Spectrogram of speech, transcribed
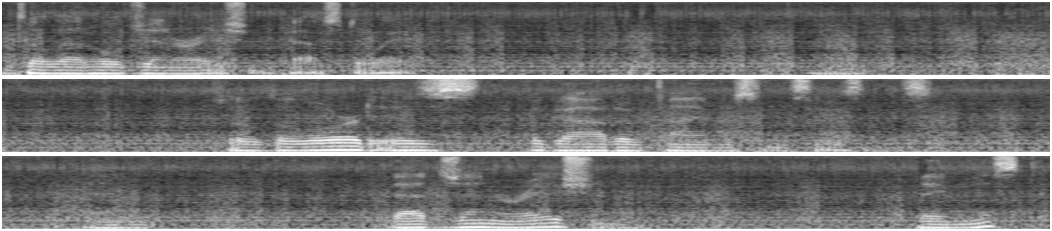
until that whole generation passed away. So the Lord is the God of times and seasons. And that generation, they missed it.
